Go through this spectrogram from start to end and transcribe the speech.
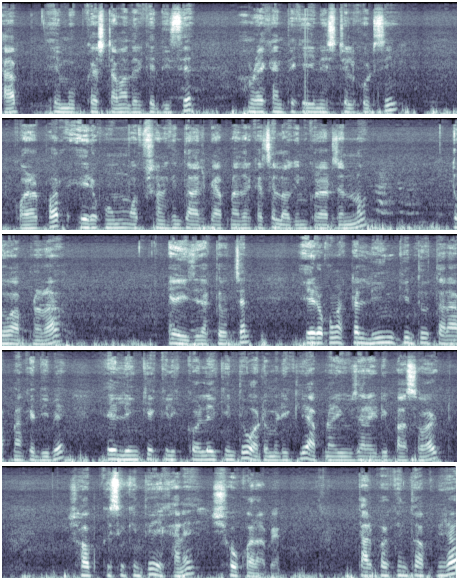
অ্যাপ এই মুভ ক্যাশটা আমাদেরকে দিছে। আমরা এখান থেকে ইনস্টল করছি। করার পর এরকম অপশন কিন্তু আসবে আপনাদের কাছে লগ করার জন্য। তো আপনারা এই যে দেখতে পাচ্ছেন এরকম একটা লিঙ্ক কিন্তু তারা আপনাকে দিবে। এই লিঙ্কে ক্লিক করলেই কিন্তু অটোমেটিকলি আপনার ইউজার আইডি পাসওয়ার্ড সব কিছু কিন্তু এখানে শো করাবে। তারপর কিন্তু আপনারা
